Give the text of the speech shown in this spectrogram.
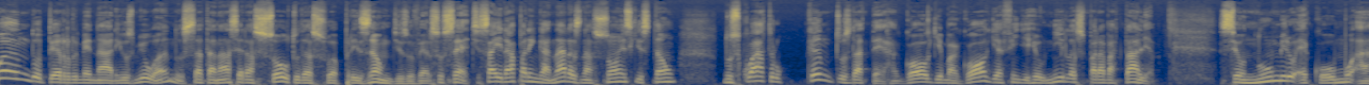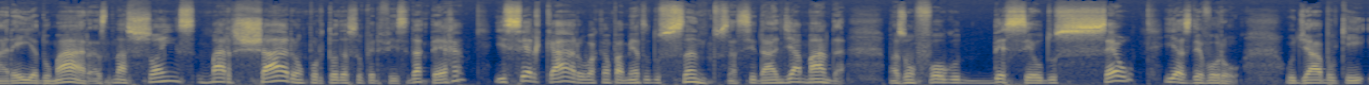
Quando terminarem os mil anos, Satanás será solto da sua prisão, diz o verso 7. Sairá para enganar as nações que estão nos quatro cantos da terra, Gog e Magog, a fim de reuni-las para a batalha. Seu número é como a areia do mar. As nações marcharam por toda a superfície da terra e cercaram o acampamento dos santos, a cidade amada. Mas um fogo desceu do céu e as devorou. O diabo que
